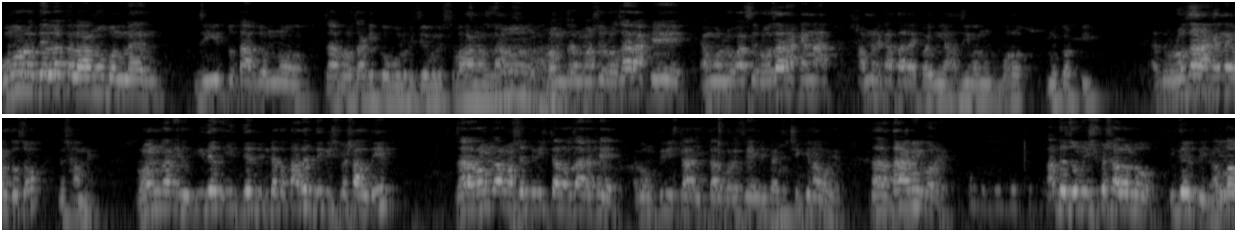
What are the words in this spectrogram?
উমর রাদিয়াল্লাহু তাআলা আনহু বললেন যে ঈদ তো তার জন্য যার রোজা কি কবুল হয়েছে বলি সুবহানাল্লাহ। রমজান মাসে রোজা রাখে এমন লোক আছে রোজা রাখে না। সামনের কাতারে কয় মুই হাজি মানুষ বড় নিকটটি রোজা রাখে না অথচ সামনে। রমজান ঈদের ঈদের দিনটা তো তাদের দিন স্পেশাল দিন। যারা রমজান মাসে তিরিশটা রোজা রাখে এবং তিরিশটা ইফতার করে সেহরি খাইছে ঠিক কিনা বলে তারা তারাবি করে। তাদের জন্য স্পেশাল হলো ঈদের দিন, আল্লাহ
